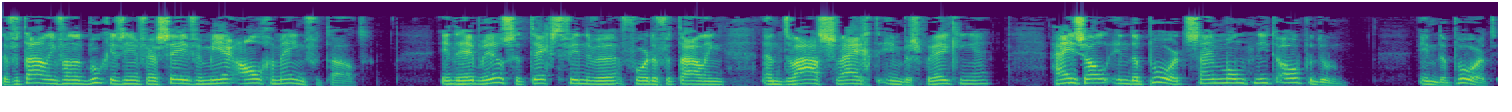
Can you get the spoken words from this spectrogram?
De vertaling van het boek is in vers 7 meer algemeen vertaald. In de Hebreeuwse tekst vinden we voor de vertaling een dwaas zwijgt in besprekingen. Hij zal in de poort zijn mond niet open doen. In de poort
